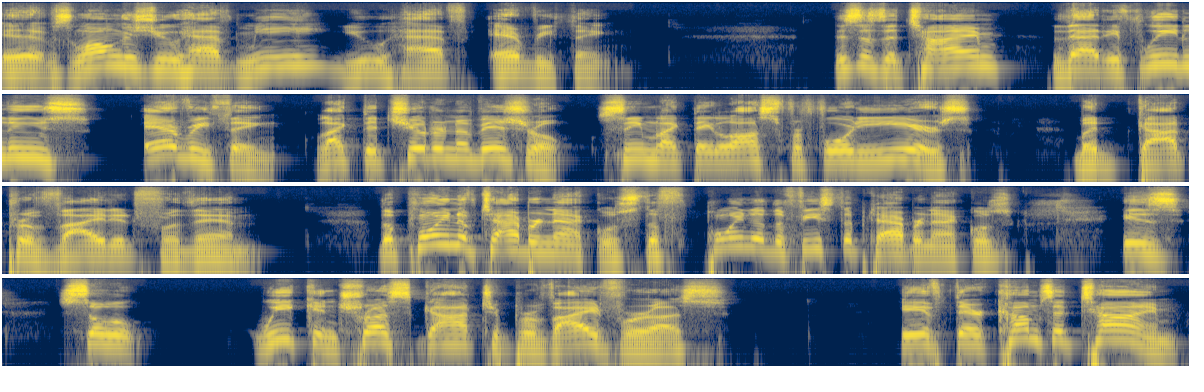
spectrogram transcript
as long as you have me, you have everything. This is a time that if we lose everything, like the children of Israel seemed like they lost for 40 years, but God provided for them. The point of tabernacles, the point of the Feast of Tabernacles is so we can trust God to provide for us. If there comes a time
